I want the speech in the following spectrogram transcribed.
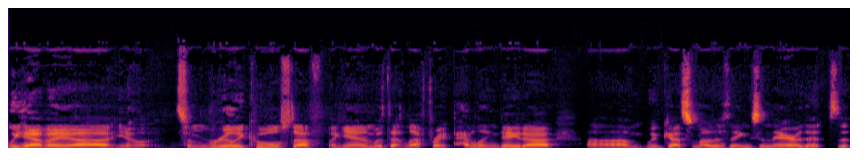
we have a uh, you know some really cool stuff again with that left right pedaling data. Um, we've got some other things in there that the,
